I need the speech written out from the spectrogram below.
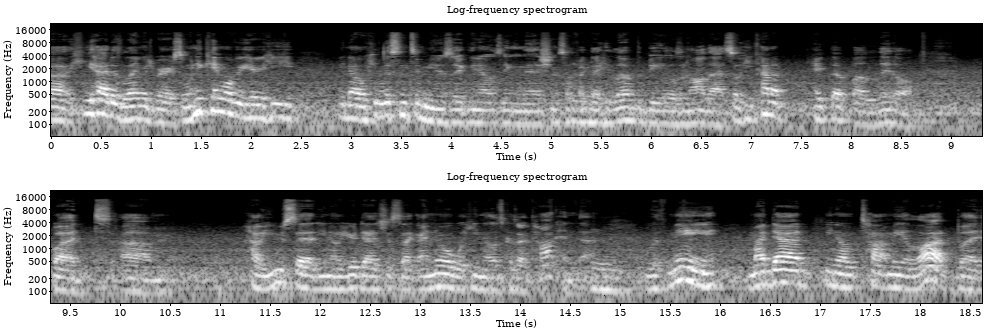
uh, he had his language barrier. So when he came over here, he, you know, he listened to music. You know, it was English and stuff like that. He loved the Beatles and all that. So he kind of picked up a little. But um, how you said, you know, your dad's just like, I know what he knows because I taught him that. Mm. With me, my dad, you know, taught me a lot, but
